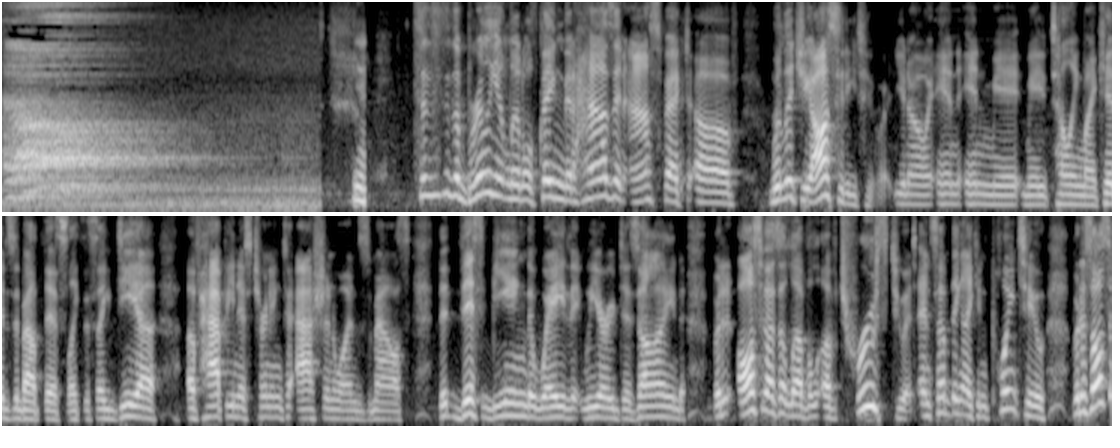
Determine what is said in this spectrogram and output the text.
Hello? Yeah. So this is a brilliant little thing that has an aspect of religiosity to it you know in in me me telling my kids about this like this idea of happiness turning to ash in one's mouth that this being the way that we are designed but it also has a level of truth to it and something i can point to but it's also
